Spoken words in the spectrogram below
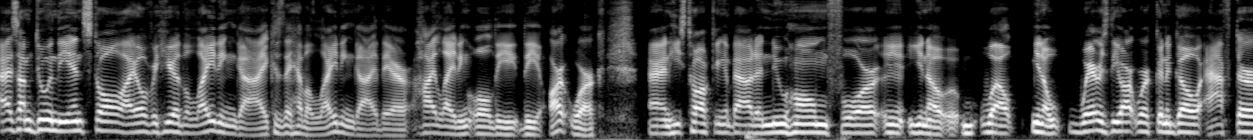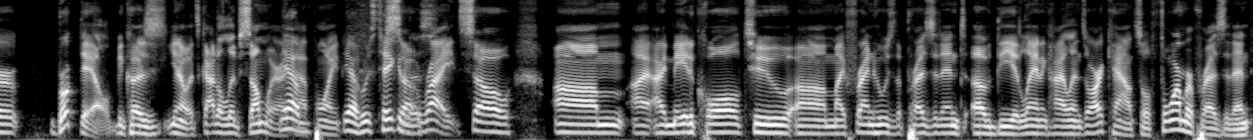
as I'm doing the install, I overhear the lighting guy because they have a lighting guy there highlighting all the the artwork, and he's talking about a new home for you know, well, you know, where's the artwork going to go after Brookdale because you know it's got to live somewhere Yeah, at that point. yeah, who's taking So- this? Right. So um, I, I made a call to um, my friend who was the president of the Atlantic Highlands Art Council, former president,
